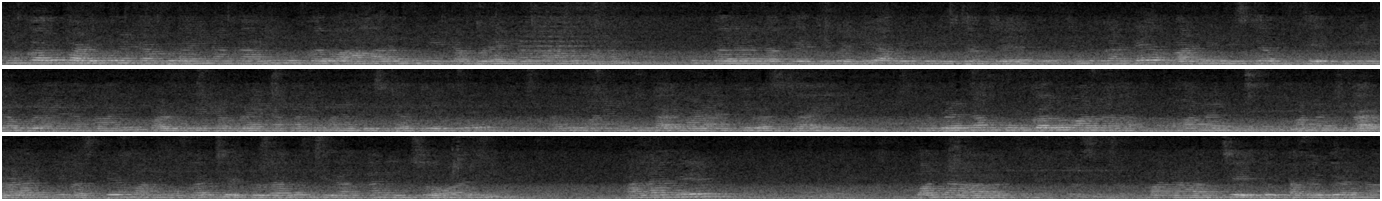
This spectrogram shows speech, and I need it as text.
కుక్కలు పడుకునేటప్పుడైనా కానీ కుక్కలు ఆహారం తినేటప్పుడైనా కానీ మనం కుక్కల దగ్గరికి వెళ్ళి అవిని డిస్టర్బ్ చేయదు ఎందుకంటే వాటిని డిస్టర్బ్ తినేటప్పుడైనా కానీ పడుకునేటప్పుడైనా కానీ మనం డిస్టర్బ్ చేస్తే అవి మనల్ని కలవడానికి వస్తాయి. ఎప్పుడైనా కుక్కలు మన మన మనల్ని కలవడానికి వస్తే మనం ఒక చెట్టులాగా స్థిరంగా నిల్చోవాలి. అలాగే మన మన చేతు అవి ఎప్పుడైనా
